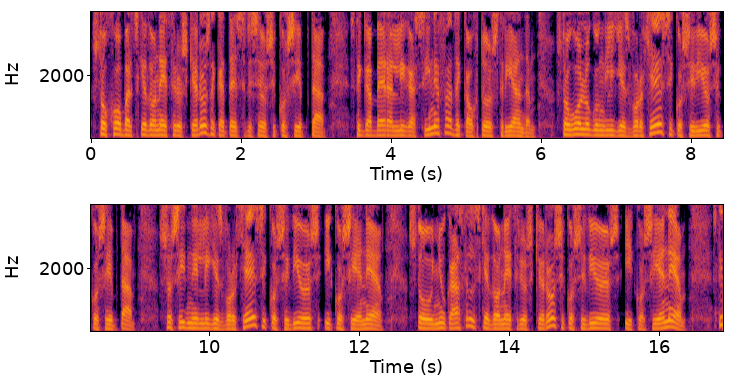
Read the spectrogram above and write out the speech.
Στο Χόμπαρτ σχεδόν έθριος καιρός 14 27. Στην Καμπέρα λίγα σύννεφα 18 30. Στο Γόλογκον λίγες βροχές 22 27. Στο Σίδνη λίγες βροχές 22 29. Στο Νιου Κάστελ σχεδόν έθριος καιρός 22 29. Στη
